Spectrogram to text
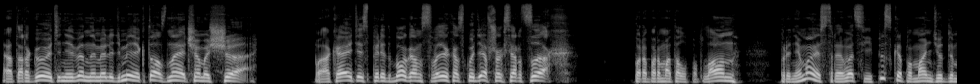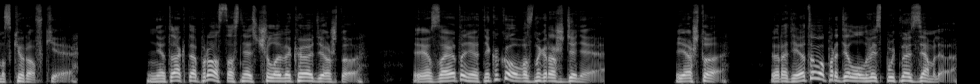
а торгуете невинными людьми и кто знает чем еще. «Покайтесь перед Богом в своих оскудевших сердцах!» Пробормотал Поплан, принимаясь срывать епископа мантию для маскировки. «Не так-то просто снять с человека одежду. И за это нет никакого вознаграждения. Я что, ради этого проделал весь путь на Землю?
